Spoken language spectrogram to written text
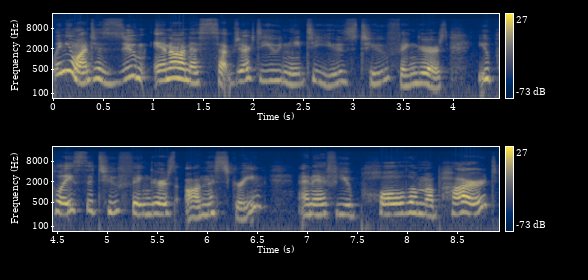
When you want to zoom in on a subject, you need to use two fingers. You place the two fingers on the screen, and if you pull them apart,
